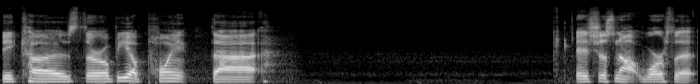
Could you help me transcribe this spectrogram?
because there will be a point that it's just not worth it.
